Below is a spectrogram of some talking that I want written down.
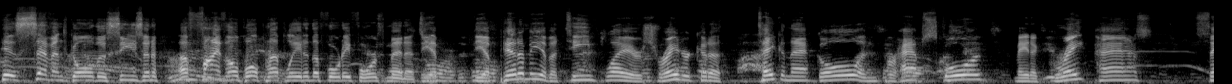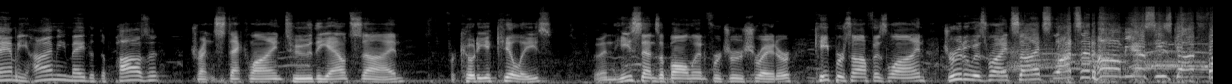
his seventh goal this season, a 5 0 bullpup lead in the 44th minute. The, the epitome of a team player. Schrader could have taken that goal and perhaps scored, made a great pass. Sammy Jaime made the deposit. Trenton Steckline to the outside for Cody Achilles. And he sends a ball in for Drew Schrader. Keeper's off his line. Drew to his right side. Slots it home. Yes, he's got five.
